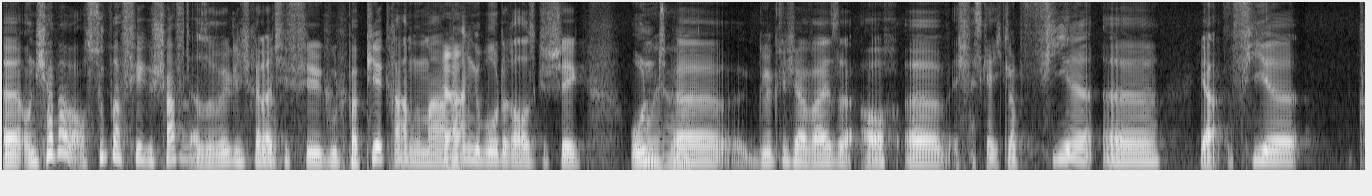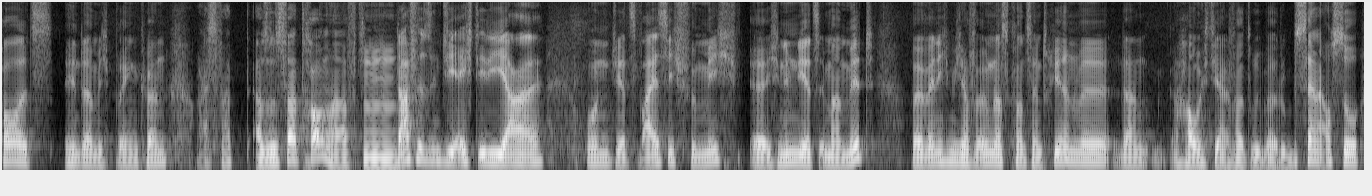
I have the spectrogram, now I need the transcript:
Äh, und ich habe aber auch super viel geschafft, also wirklich relativ viel gut Papierkram gemacht, Ja. Angebote rausgeschickt und Oh ja. äh, glücklicherweise auch, äh, ich weiß gar nicht, ich glaube vier, äh, ja, vier Calls hinter mich bringen können. Und das war, also es war traumhaft. Mhm. Dafür sind die echt ideal. Und jetzt weiß ich für mich, äh, ich nehme die jetzt immer mit, weil wenn ich mich auf irgendwas konzentrieren will, dann hau ich die einfach drüber. Du bist dann auch so,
